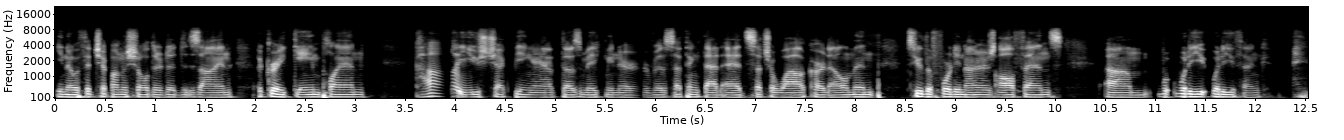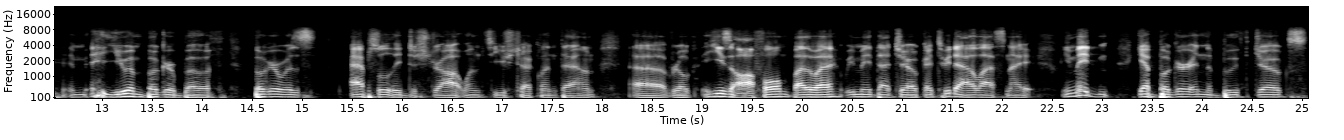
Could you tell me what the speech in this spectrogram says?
you know, with a chip on his shoulder to design a great game plan. Kyle Juszczyk being out does make me nervous. I think that adds such a wild card element to the 49ers offense. Um, what do you what do you think? you and Booger both. Booger was absolutely distraught once Juszczyk went down. Uh, real, he's awful. By the way, we made that joke. I tweeted out last night. We made get Booger in the booth jokes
